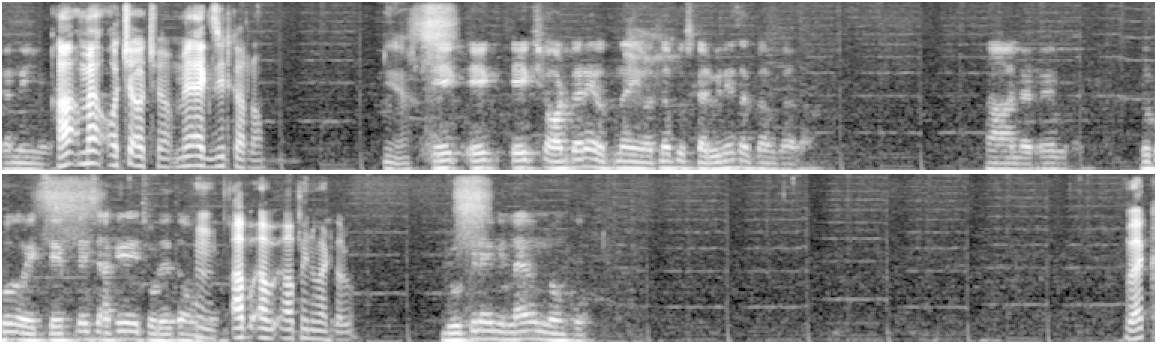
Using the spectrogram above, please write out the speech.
गन नहीं है हाँ मैं अच्छा अच्छा मैं एग्जिट कर रहा हूँ Yeah. एक एक एक शॉट करे उतना ही मतलब कुछ कर भी नहीं सकता हूँ ज़्यादा हाँ लड़ रहे हैं। रुको एक सेफ़ प्लेस जाके छोड़ देता हूँ हम्म, अब अब अब इनवाइट करो लूट भी नहीं मिल रहा है उन लोगों को बैक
